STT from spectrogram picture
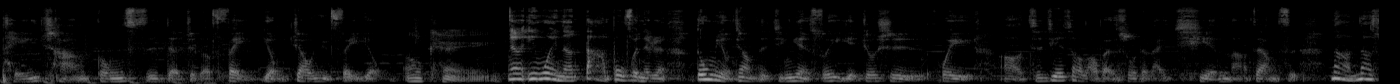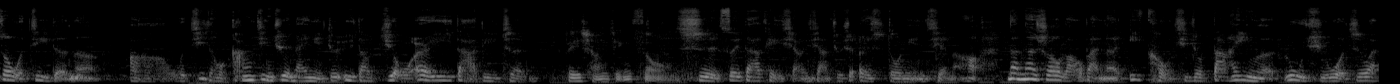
赔偿公司的这个费用，教育费用。OK，那因为呢，大部分的人都没有这样子的经验，所以也就是会啊、呃直接照老板说的来签呐、这样子。那那时候我记得呢，啊、我记得我刚进去的那一年就遇到九二一大地震。非常惊悚。是，所以大家可以想一想，就是二十多年前了哈。那那时候老板呢，一口气就答应了录取我之外，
